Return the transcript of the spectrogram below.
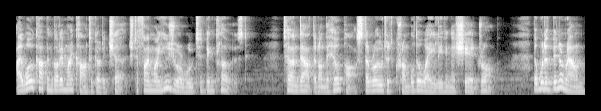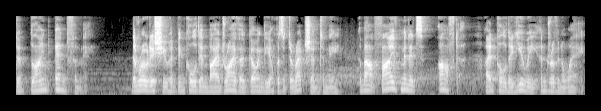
I woke up and got in my car to go to church to find my usual route had been closed. Turned out that on the hill pass, the road had crumbled away, leaving a sheer drop that would have been around a blind bend for me. The road issue had been called in by a driver going the opposite direction to me about five minutes after I had pulled a Yui and driven away.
